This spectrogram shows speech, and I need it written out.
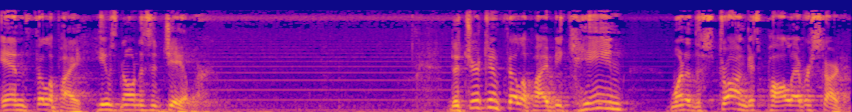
in Philippi. He was known as a jailer. The church in Philippi became one of the strongest Paul ever started.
